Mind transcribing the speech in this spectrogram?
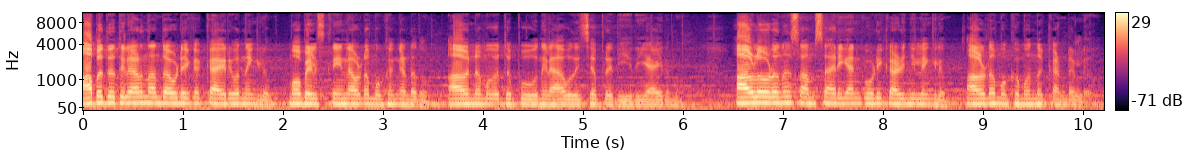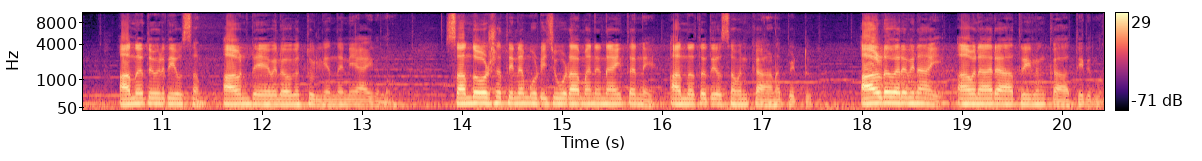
അബദ്ധത്തിലാണ് നന്ദു അവിടെയൊക്കെ കയറി വന്നെങ്കിലും മൊബൈൽ സ്ക്രീനിൽ അവളുടെ മുഖം കണ്ടതും അവന്റെ മുഖത്ത് പൂനിലാവുതിച്ച പ്രതീതിയായിരുന്നു. അവളോടൊന്ന് സംസാരിക്കാൻ കൂടി കഴിഞ്ഞില്ലെങ്കിലും അവളുടെ മുഖമൊന്ന് കണ്ടല്ലോ. അന്നത്തെ ഒരു ദിവസം അവൻ ദേവലോക തുല്യം തന്നെയായിരുന്നു. സന്തോഷത്തിന്റെ മുടി ചൂടാമനായി തന്നെ അന്നത്തെ ദിവസം അവൻ കാണപ്പെട്ടു. ആളുടെ വരവിനായി അവൻ ആ രാത്രിയിലും കാത്തിരുന്നു.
